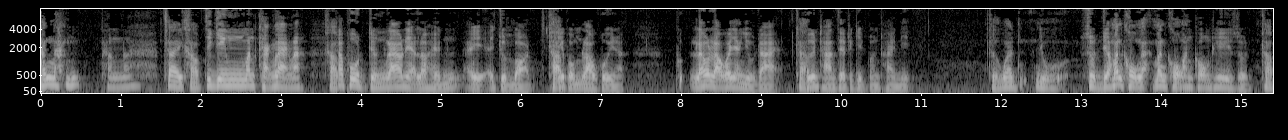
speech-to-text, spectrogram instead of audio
ทั้งนั้นทั้งนั้น ใช่ครับ จริงๆ มันแข็งแรงนะ ครับถ้าพูดถึงแล้วเนี่ยเราเห็นไอ้ไอ้จุดบอดครับที่ผมเราคุยนะแล้วเราก็ยังอยู่ได้ ครับ พื้นฐานเศรษฐกิจเมืองไทยนี้ ถือว่าอยู่สุดยอดมั่นคงอะมั่นคง มั่นคงที่สุด ครับ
